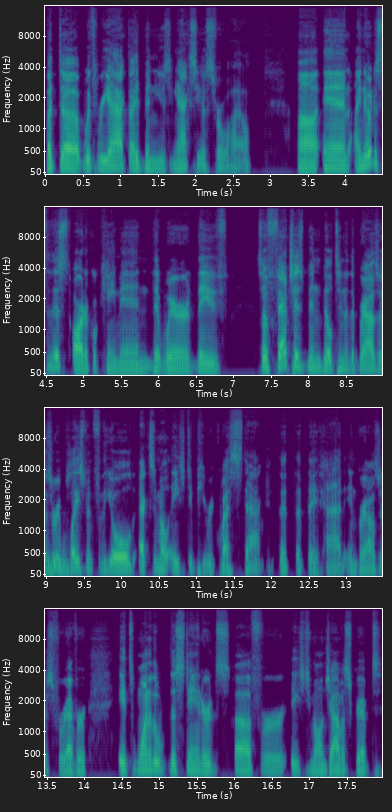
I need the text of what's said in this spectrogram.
but uh, with React I've been using Axios for a while, uh, and I noticed that this article came in that where they've so Fetch has been built into the browser as a replacement for the old XML HTTP request stack that, that they've had in browsers forever. It's one of the, the standards uh, for HTML and JavaScript.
